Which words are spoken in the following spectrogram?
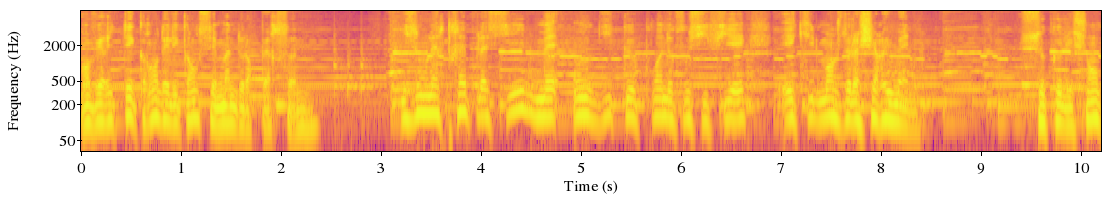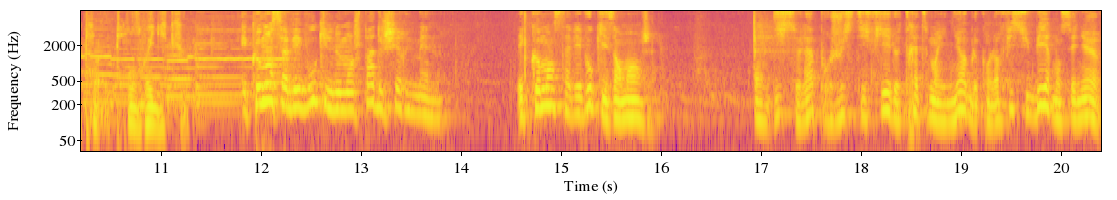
En vérité, grande élégance émane de leur personne. Ils ont l'air très placides, mais on dit que point ne faussifié et qu'ils mangent de la chair humaine. Ce que les chantres trouvent ridicule. Et comment savez-vous qu'ils ne mangent pas de chair humaine? Et comment savez-vous qu'ils en mangent? On dit cela pour justifier le traitement ignoble qu'on leur fait subir, monseigneur.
